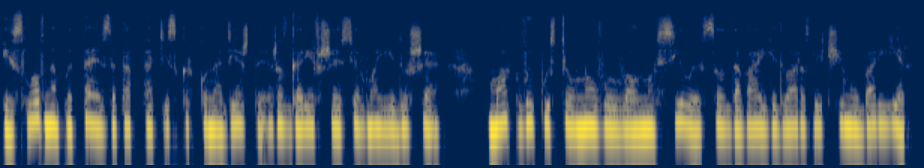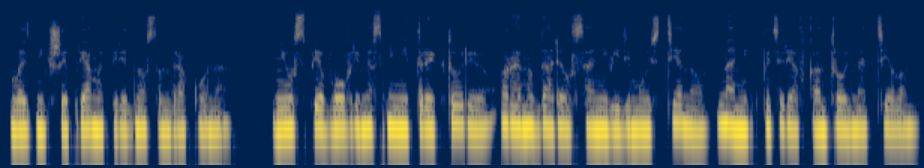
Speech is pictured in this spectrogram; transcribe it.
И словно пытаясь затоптать искорку надежды, разгоревшуюся в моей душе, маг выпустил новую волну силы, создавая едва различимый барьер, возникший прямо перед носом дракона. Не успев вовремя сменить траекторию, Рен ударился о невидимую стену, на миг потеряв контроль над телом.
